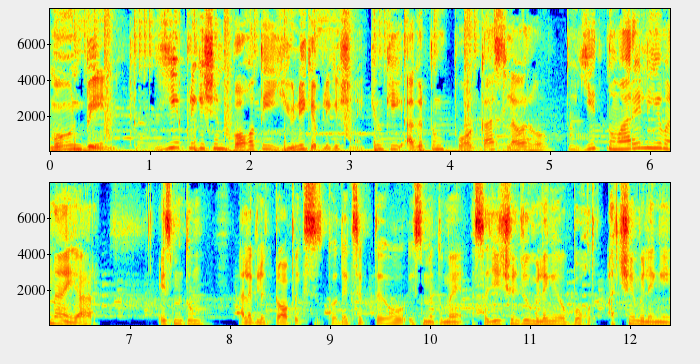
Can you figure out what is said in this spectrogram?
मून बीन ये एप्लीकेशन बहुत ही यूनिक एप्लीकेशन है, क्योंकि अगर तुम पॉडकास्ट लवर हो तो ये तुम्हारे लिए बना है यार। इसमें तुम अलग अलग टॉपिक्स को देख सकते हो, इसमें तुम्हें सजेशन जो मिलेंगे वो बहुत अच्छे मिलेंगे।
